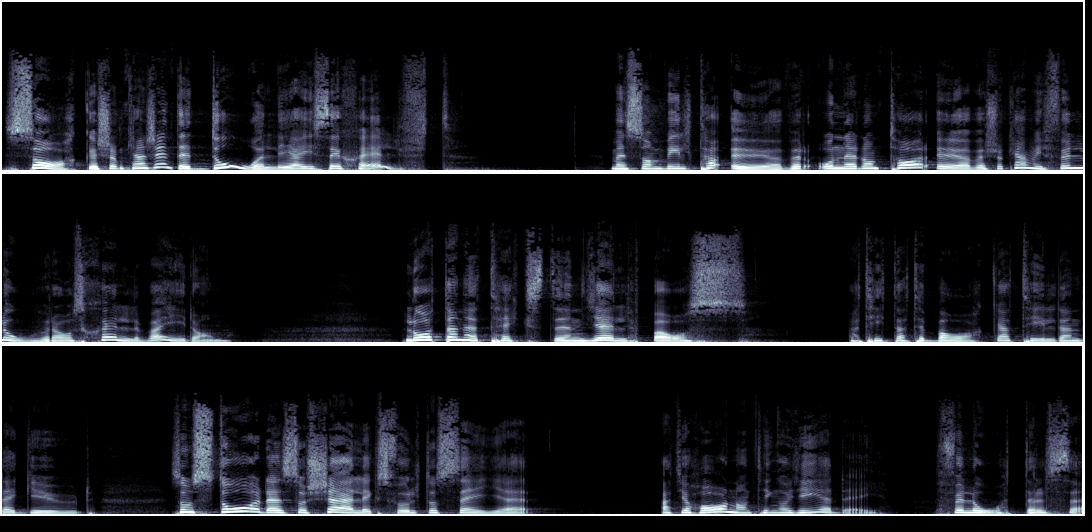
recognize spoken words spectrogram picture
Saker som kanske inte är dåliga i sig självt, men som vill ta över. Och när de tar över så kan vi förlora oss själva i dem. Låt den här texten hjälpa oss att hitta tillbaka till den där Gud som står där så kärleksfullt och säger att jag har någonting att ge dig. Förlåtelse,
